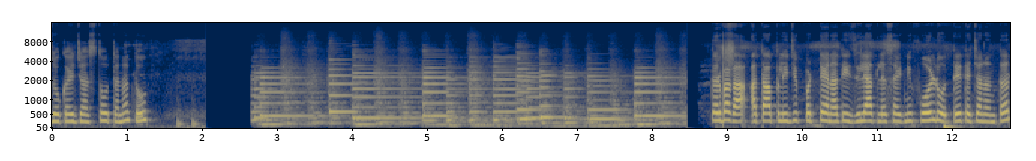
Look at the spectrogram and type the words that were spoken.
जो काही जास्त होता ना तो. तर बघा आता आपली जी पट्टी आहे ना ती इझिली आतल्या साईडनी फोल्ड होते. त्याच्यानंतर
